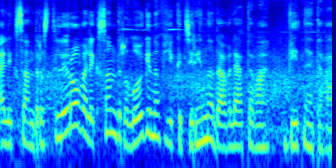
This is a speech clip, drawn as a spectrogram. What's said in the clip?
Александра Столярова, Александр Логинов, Екатерина Давлятова. Видно этого.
